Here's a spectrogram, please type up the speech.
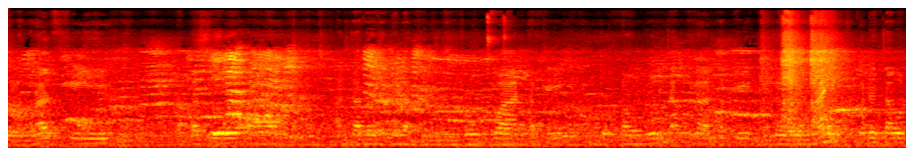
kolaborasi lepas tu uh, antara lelaki dengan perempuan tapi untuk tahun dua ni tak apalah tapi bila dia naik pada tahun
